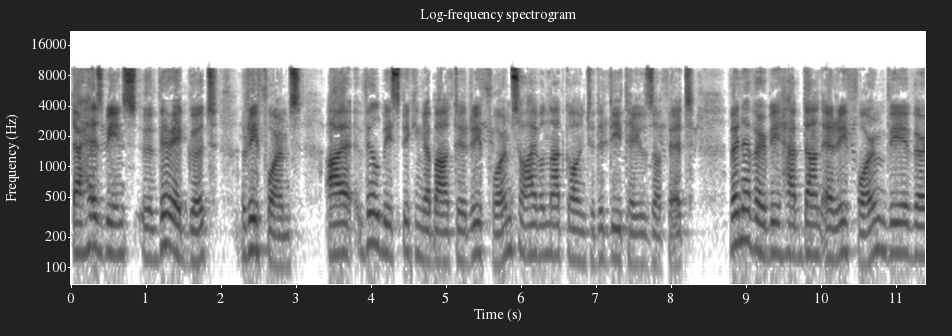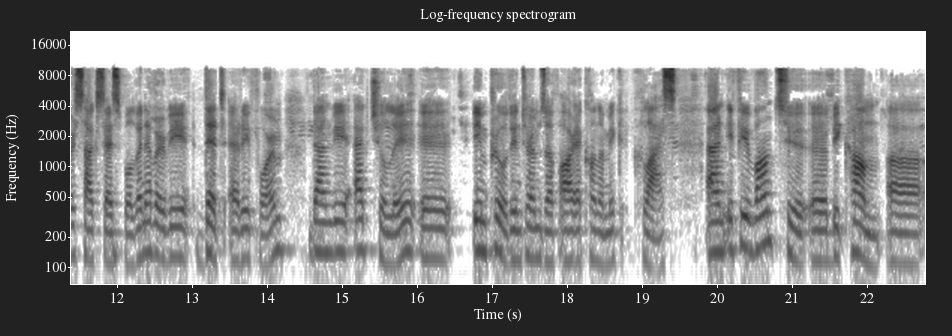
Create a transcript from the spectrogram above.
There has been uh, very good reforms. I will be speaking about the reform, so I will not go into the details of it. Whenever we have done a reform, we were successful. Whenever we did a reform, then we actually uh, improved in terms of our economic class. And if we want to uh, become uh,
